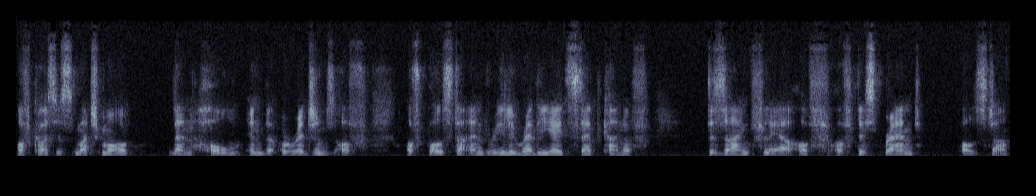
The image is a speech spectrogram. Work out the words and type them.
of course, is much more than home in the origins of of Polestar and really radiates that kind of design flair of of this brand, Polestar.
